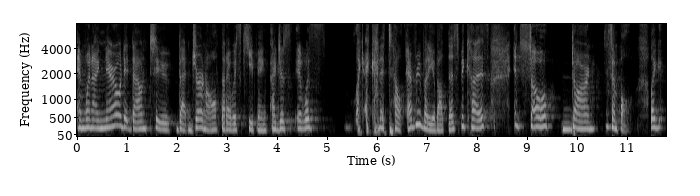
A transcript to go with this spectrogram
And when I narrowed it down to that journal that I was keeping, I just, it was like, I got to tell everybody about this because it's so darn simple. Like,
